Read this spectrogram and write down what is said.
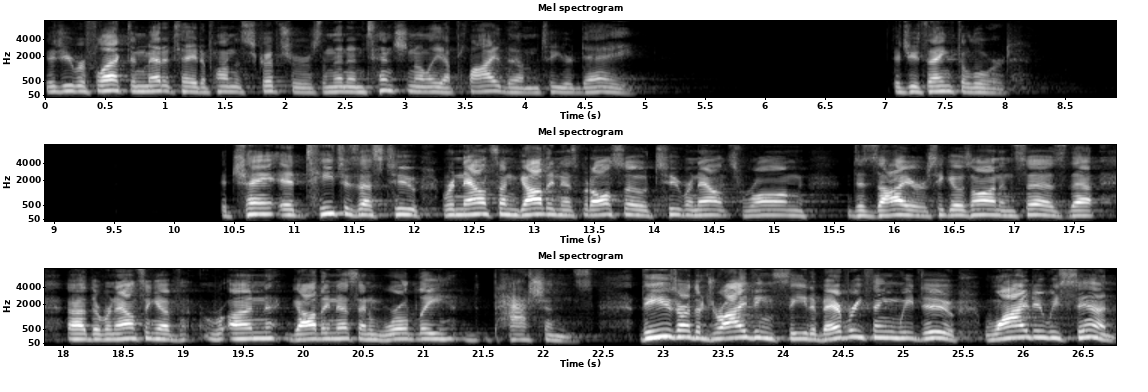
Did you reflect and meditate upon the scriptures and then intentionally apply them to your day? Did you thank the Lord? It, cha- it teaches us to renounce ungodliness, but also to renounce wrong desires. He goes on and says that uh, the renouncing of ungodliness and worldly passions. These are the driving seat of everything we do. Why do we sin?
